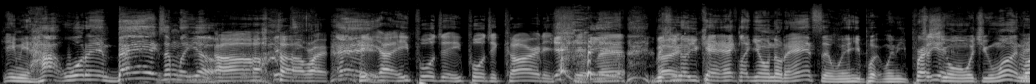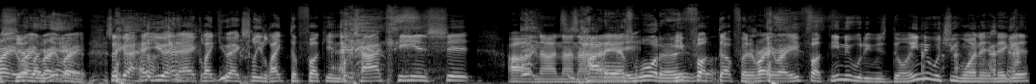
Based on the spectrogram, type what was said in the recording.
Gave me hot water in bags. I'm like, yo. Oh, right. Hey. He, uh, he pulled your he pulled your card and shit, man. But Right. you know you can't act like you don't know the answer when he put when he pressed you- you on what you want and right, shit. right, like, right, yeah. right. So you got hey, you had to act like you actually like the fucking chai tea and shit. Uh, nah, nah, Just nah. hot nah, ass he, water. He fucked up for the right, right. He fucked. He knew what he was doing. He knew what you wanted, nigga.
